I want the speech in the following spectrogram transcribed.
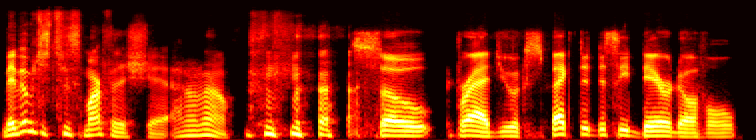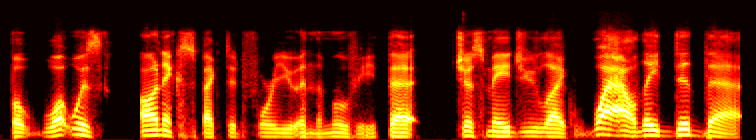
Maybe I'm just too smart for this shit. I don't know. So, Brad, you expected to see Daredevil, but what was unexpected for you in the movie that just made you like, wow, they did that,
